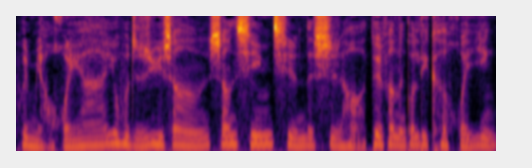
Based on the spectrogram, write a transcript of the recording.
会秒回啊，又或者是遇上伤心气人的事哈，对方能够立刻回应。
